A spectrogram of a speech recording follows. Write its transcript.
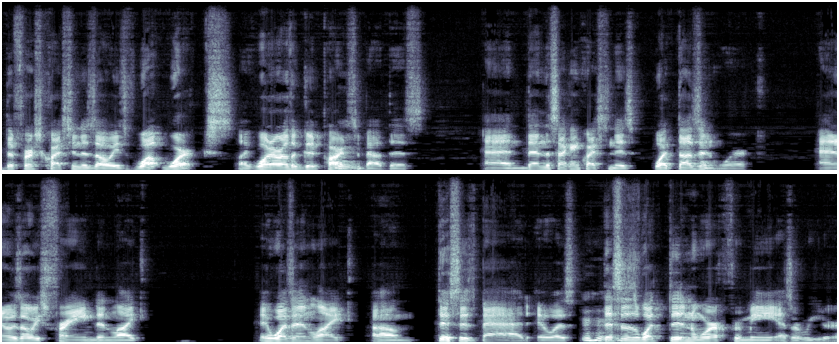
the first question is always what works like what are the good parts Mm. about this and then the second question is what doesn't work and it was always framed in like it wasn't like um this is bad it was Mhm. this is what didn't work for me as a reader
